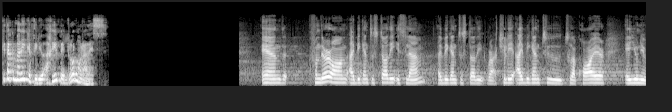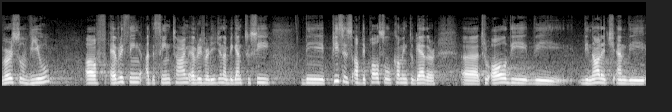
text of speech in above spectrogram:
kita kembali ke video akhir Pedro Morales. And from there on, I began to study Islam I began to study, actually, I began to, to acquire a universal view of everything at the same time, every religion. I began to see the pieces of the puzzle coming together uh, through all the, the, the knowledge and the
